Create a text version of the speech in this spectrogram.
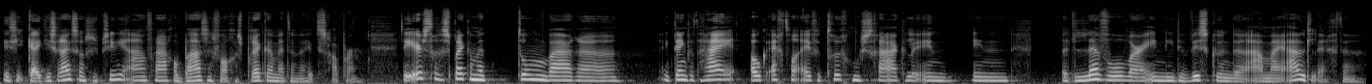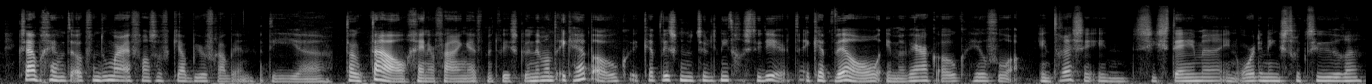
is: kijk, je schrijft zo'n subsidieaanvraag op basis van gesprekken met een wetenschapper. De eerste gesprekken met Tom waren. Ik denk dat hij ook echt wel even terug moest schakelen in, in het level waarin hij de wiskunde aan mij uitlegde. Ik zei op een gegeven moment ook van doe maar even alsof ik jouw buurvrouw ben. Die uh, totaal geen ervaring heeft met wiskunde. Want ik heb ook, ik heb wiskunde natuurlijk niet gestudeerd. Ik heb wel in mijn werk ook heel veel interesse in systemen, in ordeningsstructuren.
